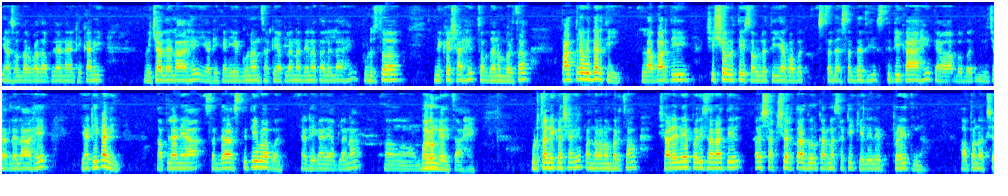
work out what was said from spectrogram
या संदर्भात आपल्याला या ठिकाणी विचारलेला आहे. या ठिकाणी एक गुणांसाठी आपल्याला देण्यात आलेलं आहे. पुढचं निकष आहे चौदा नंबरचा. पात्र विद्यार्थी लाभार्थी शिष्यवृत्ती सवलती याबाबत सध्या सद्य स्थिती काय आहे त्याबाबत विचारलेलं आहे. या ठिकाणी आपल्याला या सध्या स्थितीबाबत या ठिकाणी आपल्याला भरून घ्यायचा आहे. पुढचा निकष आहे पंधरा नंबरचा. शाळेने परिसरातील असाक्षरता दूर करण्यासाठी केलेले प्रयत्न. आपण अक्ष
